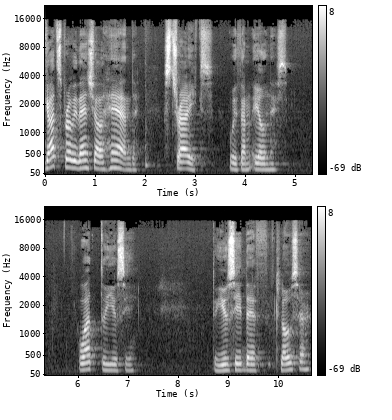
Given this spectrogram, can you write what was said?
God's providential hand strikes with an illness, what do you see? Do you see death closer?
